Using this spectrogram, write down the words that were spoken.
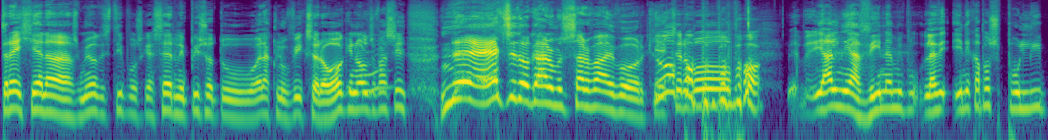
τρέχει ένα μειώδη τύπος και σέρνει πίσω του ένα κλουβί, ξέρω εγώ, και είναι όλος σε φάση. Ναι, έτσι το κάνουμε στο survivor. Και Ω, ξέρω πω, εγώ. πω, πω, πω. Η άλλη είναι η αδύναμη. Που, δηλαδή είναι κάπως πολύ,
